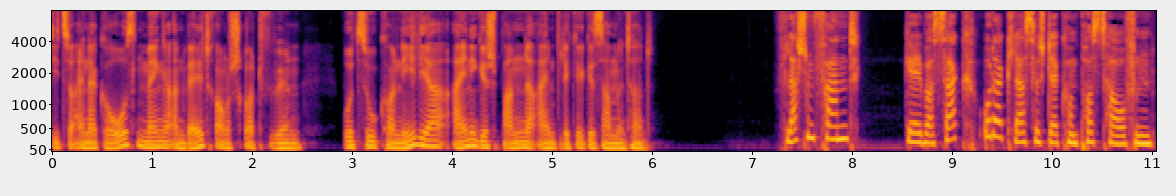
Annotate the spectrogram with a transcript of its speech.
die zu einer großen Menge an Weltraumschrott führen, wozu Cornelia einige spannende Einblicke gesammelt hat. Flaschenpfand, gelber Sack oder klassisch der Komposthaufen.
